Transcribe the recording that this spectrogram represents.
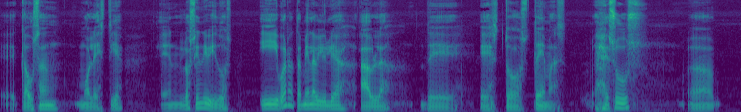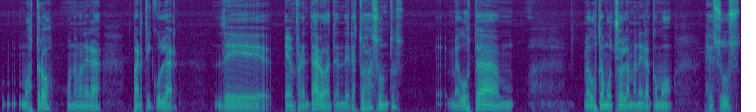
eh, causan molestia en los individuos. Y bueno, también la Biblia habla de estos temas. Jesús eh, mostró una manera particular de enfrentar o atender estos asuntos. Me gusta, me gusta mucho la manera como Jesús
